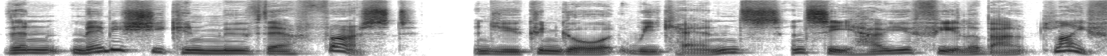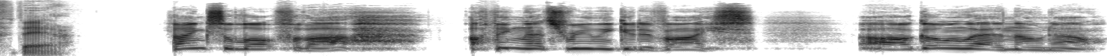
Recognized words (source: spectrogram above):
then maybe she can move there first, and you can go at weekends and see how you feel about life there. Thanks a lot for that. I think that's really good advice. I'll go and let her know now.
